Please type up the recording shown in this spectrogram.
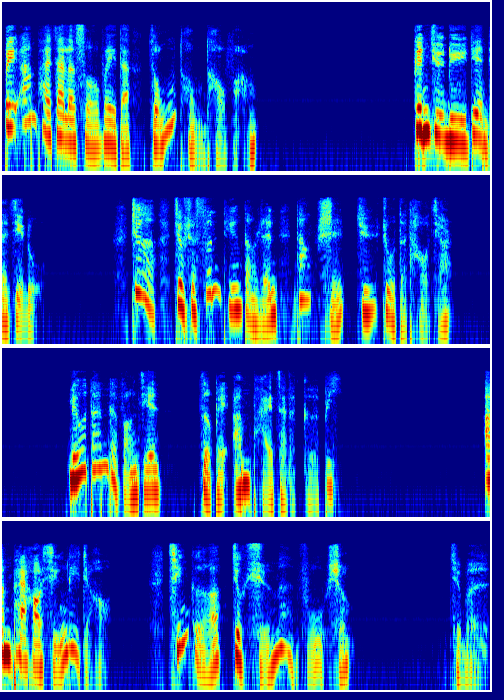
被安排在了所谓的总统套房。根据旅店的记录，这就是孙婷等人当时居住的套间。刘丹的房间则被安排在了隔壁。安排好行李之后。秦葛就询问服务生：“请问，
